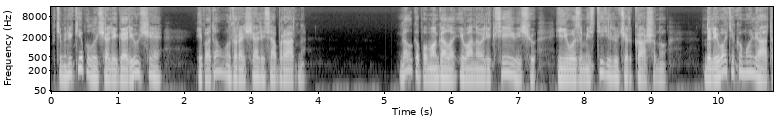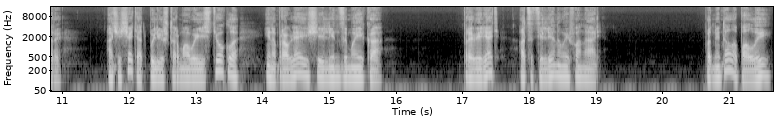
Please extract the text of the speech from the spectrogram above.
В темрюке получали горючее и потом возвращались обратно. Галка помогала Ивану Алексеевичу и его заместителю Черкашину доливать аккумуляторы, очищать от пыли штормовые стекла и направляющие линзы маяка, проверять ацетиленовый фонарь. Подметала полы,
